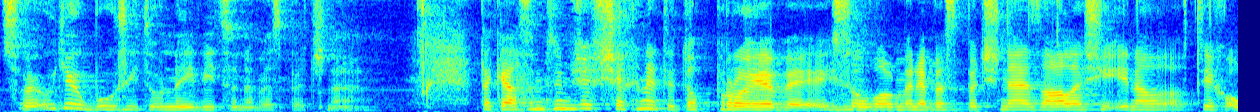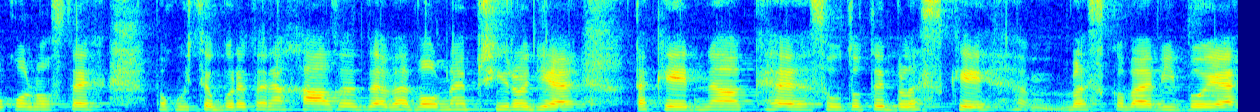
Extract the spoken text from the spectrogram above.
Co je u těch bouří to nejvíce nebezpečné? Tak já si myslím, že všechny tyto projevy mm. jsou velmi nebezpečné, záleží i na těch okolnostech. Pokud se budete nacházet ve volné přírodě, tak jednak eh, jsou to ty blesky, bleskové výboje,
